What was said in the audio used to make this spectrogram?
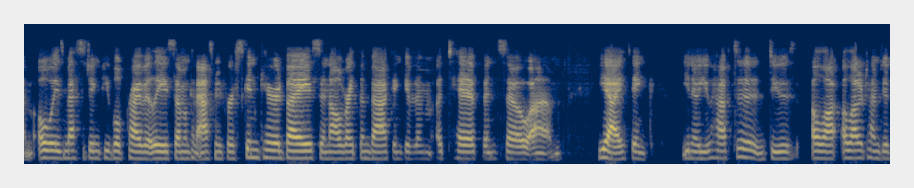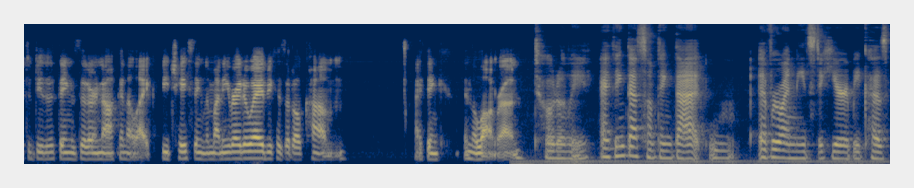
am always messaging people privately someone can ask me for skincare advice and i'll write them back and give them a tip and so um, yeah i think you know you have to do a lot a lot of times you have to do the things that are not going to like be chasing the money right away because it'll come i think in the long run. Totally. I think that's something that everyone needs to hear because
